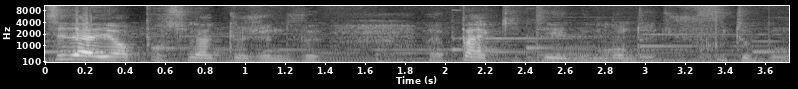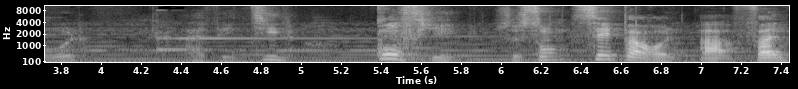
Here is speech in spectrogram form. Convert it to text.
C'est d'ailleurs pour cela que je ne veux euh, pas quitter le monde du football, avait-il confié. Ce sont ses paroles à Fan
